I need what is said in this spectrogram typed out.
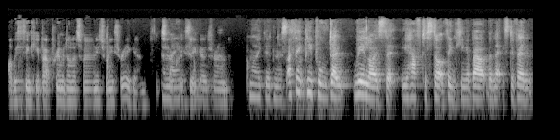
I'll be thinking about Prima Donna 2023 again. That's how quickly it goes around. My goodness. I think people don't realise that you have to start thinking about the next event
